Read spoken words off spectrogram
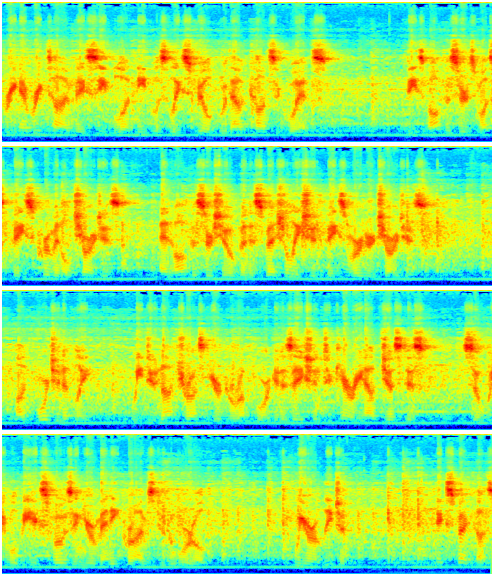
angry every time they see blood needlessly spilled without consequence. These officers must face criminal charges, and Officer Chauvin especially should face murder charges. Unfortunately, we do not trust your corrupt organization to carry out justice, so we will be exposing your many crimes to the world. We are Legion. Expect us.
